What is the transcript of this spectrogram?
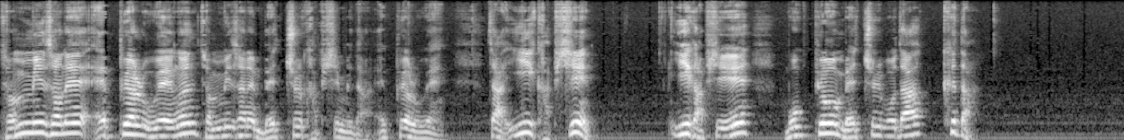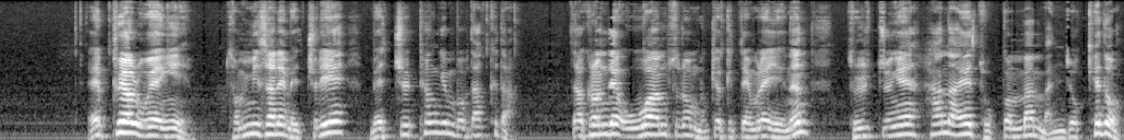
전미선의 FR 우행은 전미선의 매출 값입니다. FR 우행. 자, 이 값이 이 값이 목표 매출보다 크다. FR 우행이 전미선의 매출이 매출 평균보다 크다. 자, 그런데 오함수로 묶였기 때문에 얘는 둘 중에 하나의 조건만 만족해도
